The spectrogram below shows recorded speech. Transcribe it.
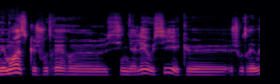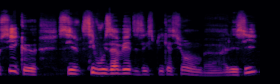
Mais moi, ce que je voudrais euh, signaler aussi, et que je voudrais aussi que si, vous avez des explications, bah, allez-y.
